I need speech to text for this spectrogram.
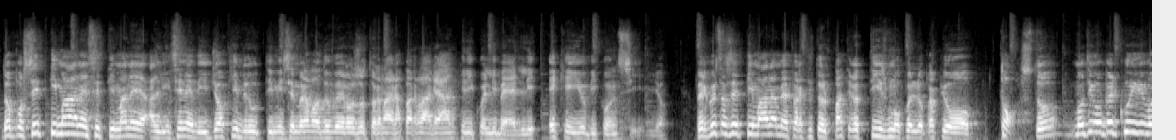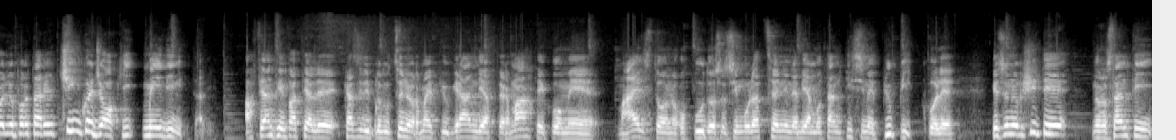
Dopo settimane e settimane all'insegna dei giochi brutti mi sembrava doveroso tornare a parlare anche di quelli belli e che io vi consiglio. Per questa settimana mi è partito il patriottismo, quello proprio tosto, motivo per cui vi voglio portare 5 giochi made in Italy. A infatti alle case di produzione ormai più grandi e affermate come Milestone o Kudos Simulazioni ne abbiamo tantissime più piccole che sono riuscite nonostante i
